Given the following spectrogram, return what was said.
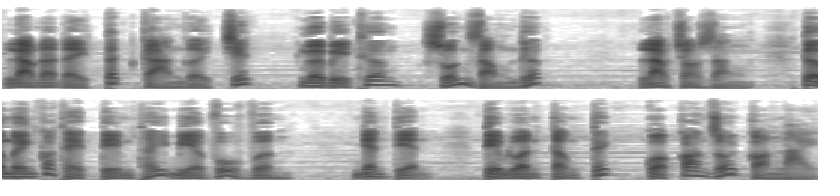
Lao đã đẩy tất cả người chết, Người bị thương xuống dòng nước. Lao cho rằng Tự mình có thể tìm thấy bia vũ vương, Nhân tiện tìm luôn tổng tích Của con rối còn lại.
